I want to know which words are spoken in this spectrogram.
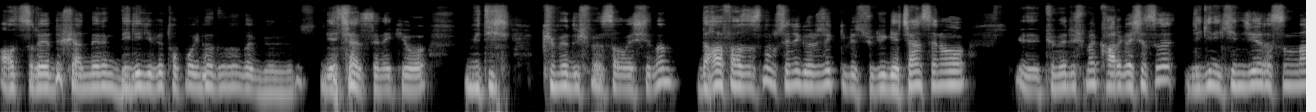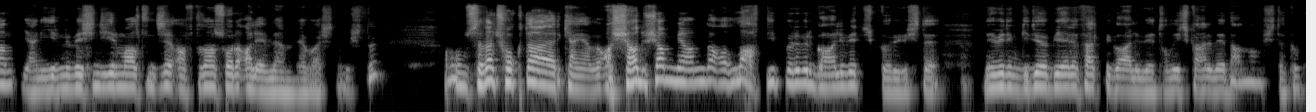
alt sıraya düşenlerin deli gibi top oynadığını da görüyoruz. Geçen seneki o müthiş küme düşme savaşının daha fazlasını bu sene görecek gibi. Çünkü geçen sene o e, küme düşme kargaşası ligin ikinci yarısından yani 25. 26. haftadan sonra alevlenmeye başlamıştı. Ama bu sefer çok daha erken yani. Aşağı düşen bir anda Allah deyip böyle bir galibiyet çıkarıyor işte. Ne bileyim gidiyor bir Elefelt bir galibiyet oluyor. Hiç galibiyet almamış takım.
